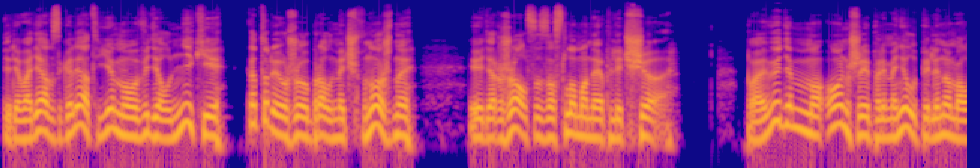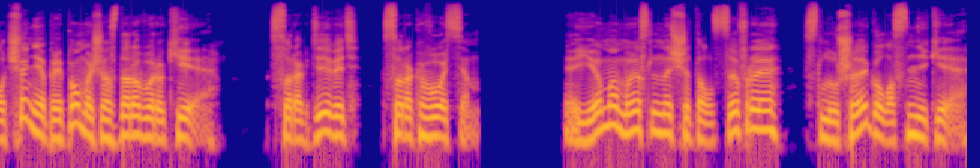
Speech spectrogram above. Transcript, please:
Переводя взгляд, Юма увидел Ники, который уже убрал меч в ножны и держался за сломанное плечо. По-видимому, он же и применил пелену молчания при помощи здоровой руки. 49, 48. Юма мысленно считал цифры, слушая голос Ники.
